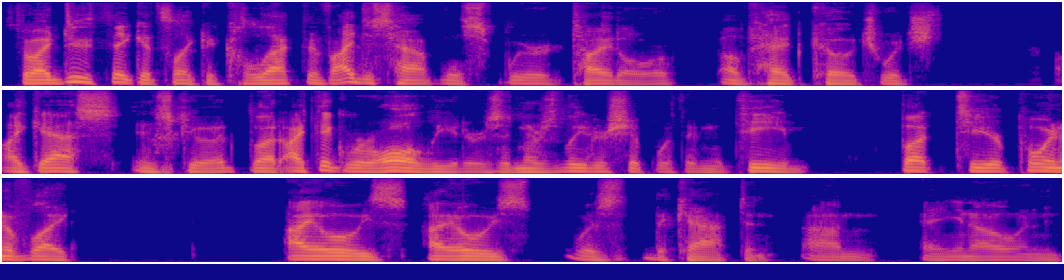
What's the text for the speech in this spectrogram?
So I do think it's like a collective. I just have this weird title of, of head coach, which I guess is good. But I think we're all leaders and there's leadership within the team. But to your point of like, I always, I always was the captain. Um, and you know, and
